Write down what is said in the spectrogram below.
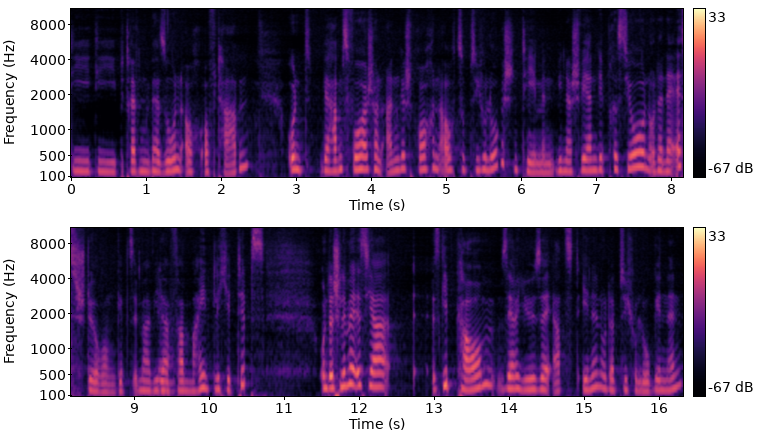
die die betreffenden Personen auch oft haben. Und wir haben es vorher schon angesprochen, auch zu psychologischen Themen wie einer schweren Depression oder einer Essstörung gibt es immer wieder ja. vermeintliche Tipps. Und das Schlimme ist ja, es gibt kaum seriöse Ärztinnen oder Psychologinnen,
